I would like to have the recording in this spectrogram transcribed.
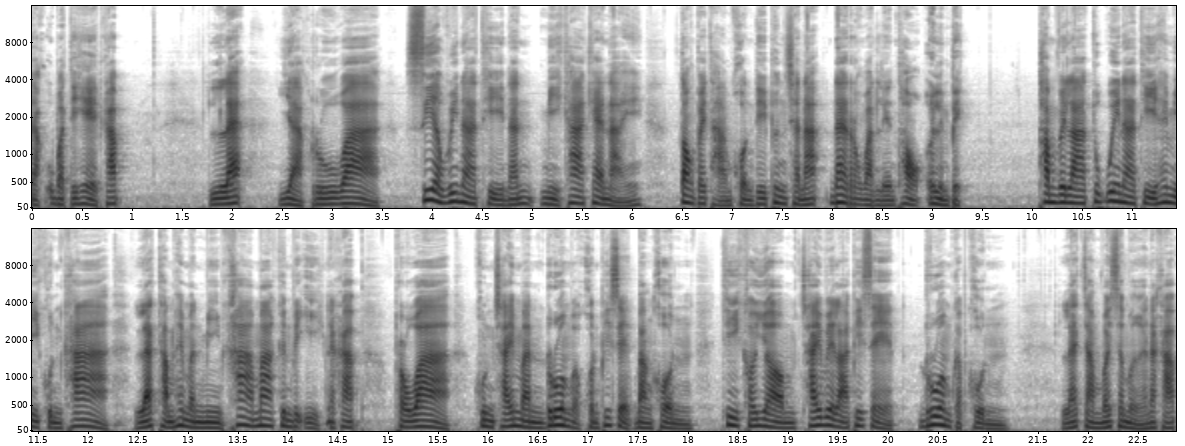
จากอุบัติเหตุครับ และอยากรู้ว่าเสี้ยววินาทีนั้นมีค่าแค่ไหน ต้องไปถามคนที่เพิ่งชนะได้รางวัลเหรียญทองโอลิมปิก ทำเวลาทุกวินาทีให้มีคุณค่า และทำให้มันมีค่ามากขึ้นไปอีกนะครับ เพราะว่าคุณใช้มันร่วมกับคนพิเศษบางคน ที่เขายอมใช้เวลาพิเศษร่วมกับคุณ และจำไว้เสมอนะครับ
